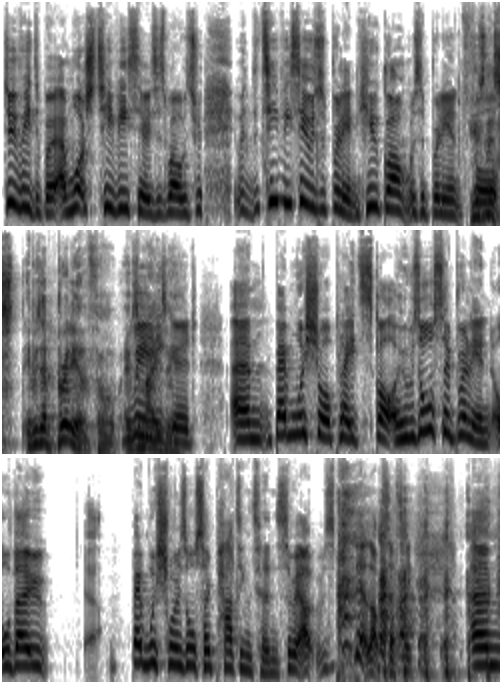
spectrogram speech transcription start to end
do read the book and watch the TV series as well. It was re- The TV series was brilliant. Hugh Grant was a brilliant He was, he was a brilliant Thorpe. It was really amazing. good. Um, ben Whishaw played Scott, who was also brilliant, although uh, Ben Whishaw is also Paddington, so it was a little upsetting. um,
